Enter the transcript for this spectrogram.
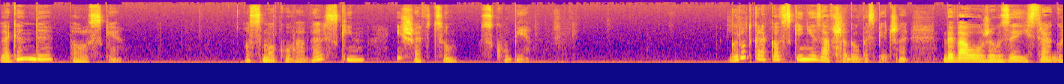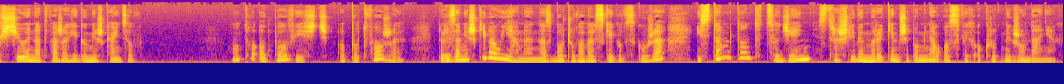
Legendy polskie o smoku wawelskim i szewcu Skubie. Gród krakowski nie zawsze był bezpieczny. Bywało, że łzy i strach gościły na twarzach jego mieszkańców. Oto opowieść o potworze, który zamieszkiwał jamę na zboczu wawelskiego wzgórza i stamtąd co dzień straszliwym rykiem przypominał o swych okrutnych żądaniach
